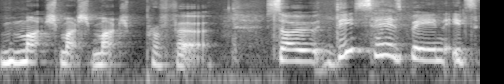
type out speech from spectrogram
much, much, much prefer. So this has been, it's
